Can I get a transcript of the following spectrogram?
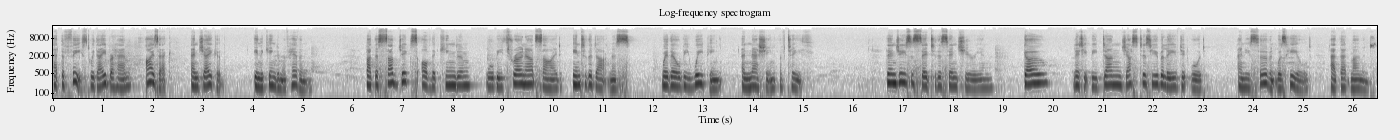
at the feast with Abraham, Isaac, and Jacob in the kingdom of heaven. But the subjects of the kingdom will be thrown outside into the darkness, where there will be weeping and gnashing of teeth. Then Jesus said to the centurion, Go, let it be done just as you believed it would. And his servant was healed at that moment.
